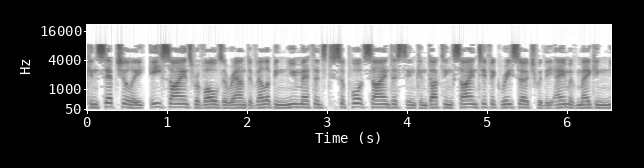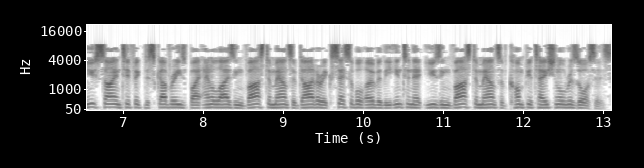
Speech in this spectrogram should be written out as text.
Conceptually, e-science revolves around developing new methods to support scientists in conducting scientific research with the aim of making new scientific discoveries by analyzing vast amounts of data accessible over the Internet using vast amounts of computational resources.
